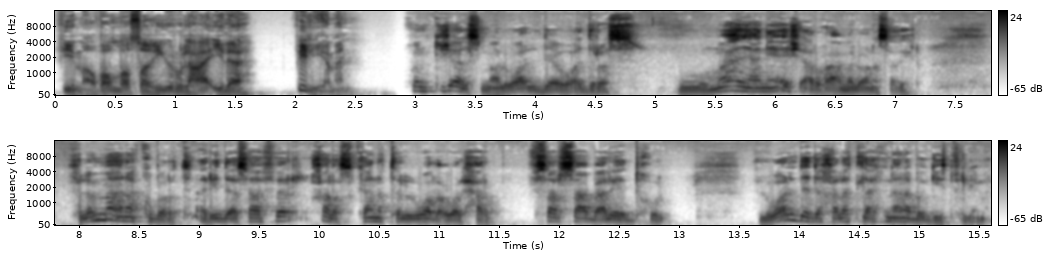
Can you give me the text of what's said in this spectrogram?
فيما ظل صغير العائلة في اليمن. كنت جالس مع الوالدة وأدرس وما يعني إيش أروح أعمل وأنا صغير. فلما أنا كبرت أريد أسافر خلاص كانت الوضع والحرب صار صعب علي الدخول. الوالدة دخلت لكن أنا بقيت في اليمن.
